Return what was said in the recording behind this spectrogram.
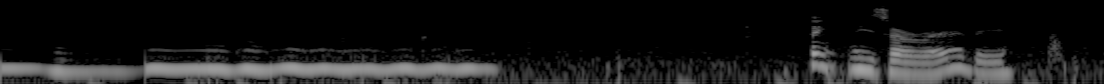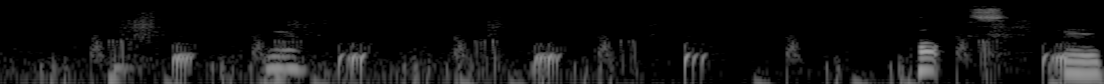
I think these are ready. Yeah. Hops, good.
